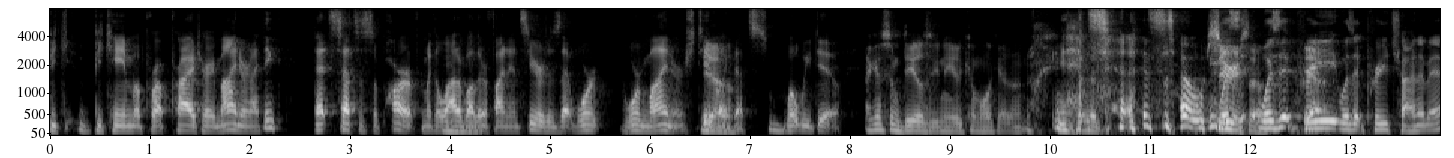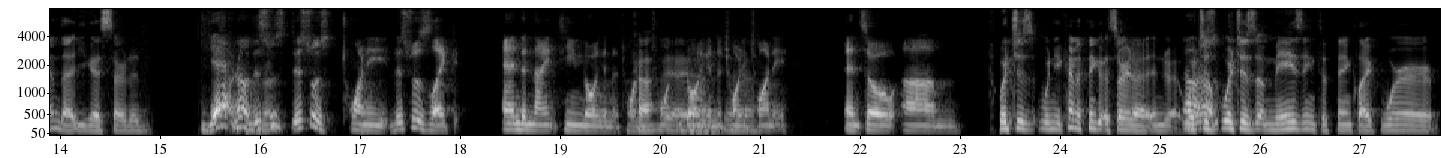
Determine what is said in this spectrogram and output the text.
bec- became a proprietary miner. And I think that sets us apart from like a lot of Mhm. other financiers is that we're we're miners too. Yeah. Like that's what we do. I guess some deals you need to come look at then. so we, Was, though. was it pre? Was it pre China ban that you guys started? yeah, no, this Right. was this was twenty. This was like end of nineteen going into twenty twenty yeah, going yeah, into yeah, yeah. twenty twenty, and so um, Which is when you kind of think of sorry to interrupt, No, which no. is which is amazing to think like where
